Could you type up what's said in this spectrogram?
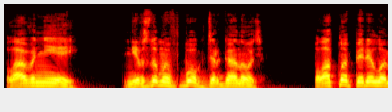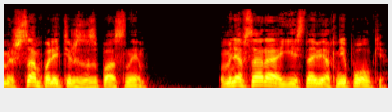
«Плавней!» Не вздумай в бок дергануть. Полотно переломишь, сам полетишь за запасным. У меня в сарае есть на верхней полке.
